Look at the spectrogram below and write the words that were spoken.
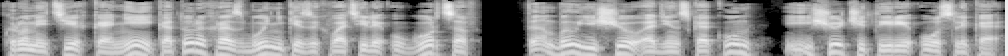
Кроме тех коней, которых разбойники захватили у горцев, там был еще один скакун и еще четыре ослика.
